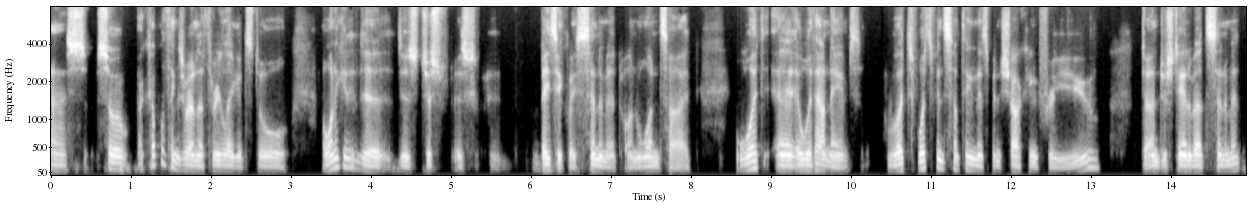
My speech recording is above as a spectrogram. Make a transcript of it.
Uh, so, a couple of things around the three-legged stool. I want to get into just just as basically sentiment on one side. What, uh, without names, what's what's been something that's been shocking for you to understand about sentiment,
